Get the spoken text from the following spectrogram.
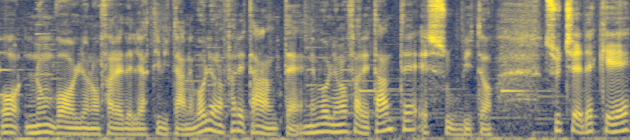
o non vogliono fare delle attività, ne vogliono fare tante, ne vogliono fare tante e subito. Succede che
